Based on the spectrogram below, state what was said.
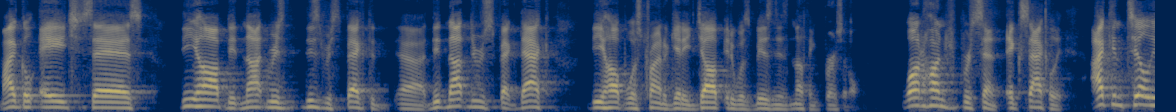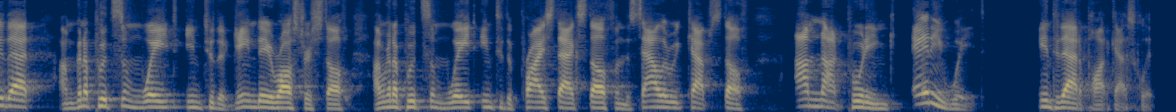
Michael H says D Hop did not disrespect uh, did not disrespect Dak. D Hop was trying to get a job. It was business, nothing personal. 100%. Exactly. I can tell you that I'm going to put some weight into the game day roster stuff. I'm going to put some weight into the price tag stuff and the salary cap stuff. I'm not putting any weight into that podcast clip.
